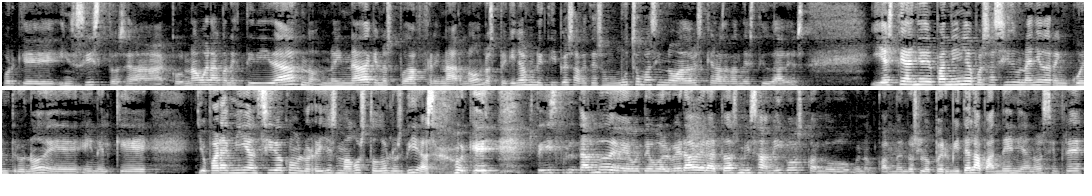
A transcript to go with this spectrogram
porque, insisto, o sea, con una buena conectividad no, no hay nada que nos pueda frenar. ¿no? Los pequeños municipios a veces son mucho más innovadores que las grandes ciudades. Y este año de pandemia pues ha sido un año de reencuentro, ¿no? en el que yo para mí han sido como los Reyes Magos todos los días, porque estoy disfrutando de, volver a ver a todos mis amigos cuando, bueno, cuando nos lo permite la pandemia, ¿no? Siempre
